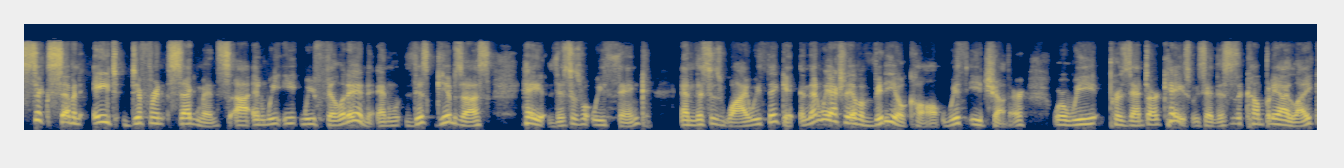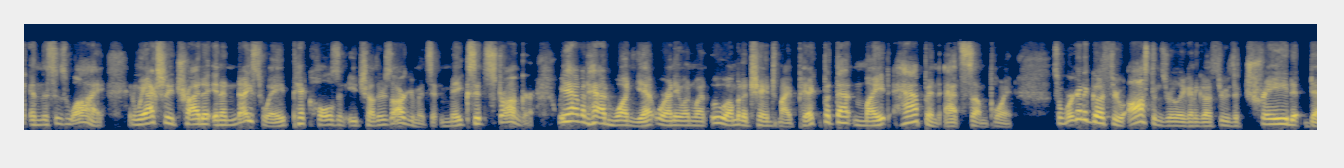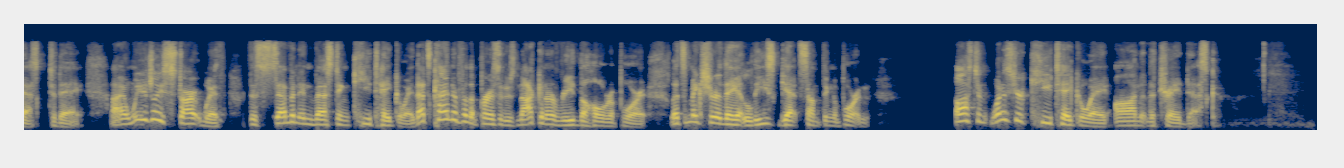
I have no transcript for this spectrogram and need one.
six, seven, eight different segments, uh, and we we fill it in. And this gives us, hey, this is what we think and this is why we think it. And then we actually have a video call with each other where we present our case. We say, This is a company I like, and this is why. And we actually try to, in a nice way, pick holes in each other's arguments. It makes it stronger. We haven't had one yet where anyone went, Ooh, I'm going to change my pick, but that might happen at some point. So we're going to go through, Austin's really going to go through the trade desk today. Uh, and we usually start with the seven investing key takeaway. That's kind of for the person who's not going to read the whole report. Let's make sure they at least get something important. Austin, what is your key takeaway on the trade desk?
